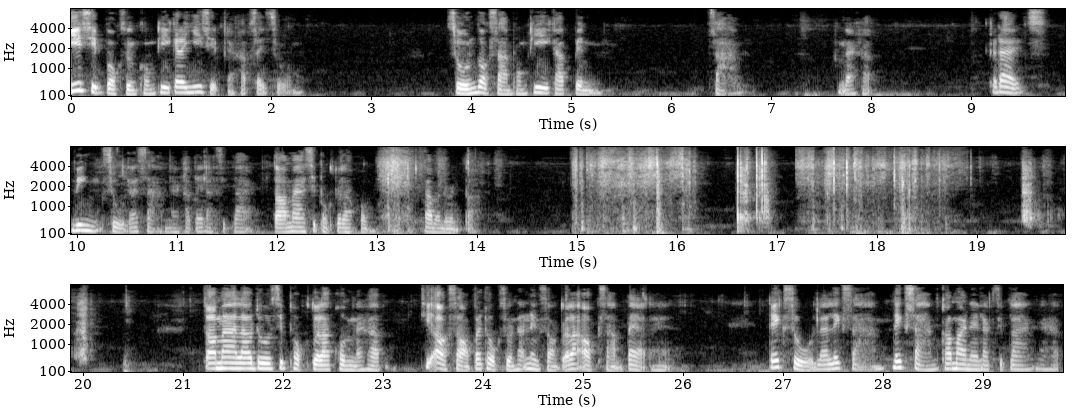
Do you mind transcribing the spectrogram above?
ยี่สิบบวกศูนย์คงที่ก็ได้ยี่สิบนะครับ ใส่ศูนย์ศูนย์บวกสามคงที่ครับเป็นสามนะครับ ก็ได้วิ่งศูนย์และสามนะครับ ได้หลักสิบได้ต่อมาสิบหกตุลาคมเรามาดูกันต่อ ต่อมาเราดู 16 ตุลาคมนะครับ ที่ออก 2 ไปถก0ทั้ง1 2 ตัวล่างออก 38นะฮะเลข 0 และเลข 3 เลข 3 เข้ามาในหลัก 10 ล่างนะครับ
